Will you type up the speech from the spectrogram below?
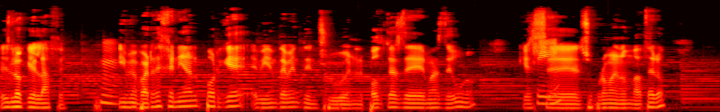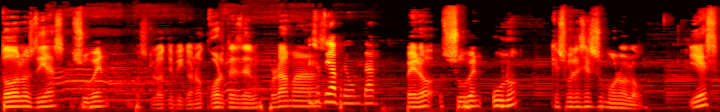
es lo que él hace. Hmm. Y me parece genial porque, evidentemente, en su en el podcast de Más de Uno, que es Sí. eh, su programa en Onda Cero, todos los días suben, pues lo típico, ¿no? Cortes de los programas, Eso te iba a preguntar. pero suben uno que suele ser su monólogo. Y es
